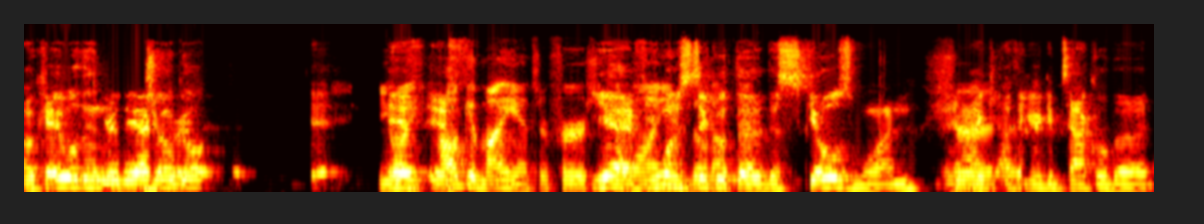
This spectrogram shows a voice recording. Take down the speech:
okay well then the joe go you know, if, I'll give my answer first. Yeah, if you, want, you want to stick with the the skills one, sure. I, I, think I can tackle the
